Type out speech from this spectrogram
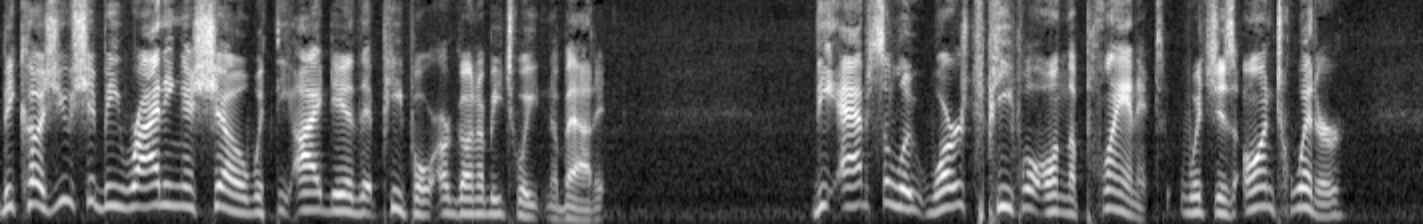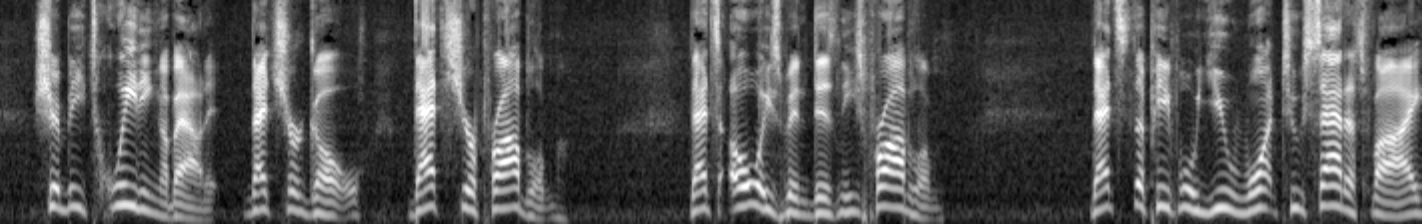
because you should be writing a show with the idea that people are going to be tweeting about it. The absolute worst people on the planet, which is on Twitter, should be tweeting about it. That's your goal. That's your problem. That's always been Disney's problem. That's the people you want to satisfy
